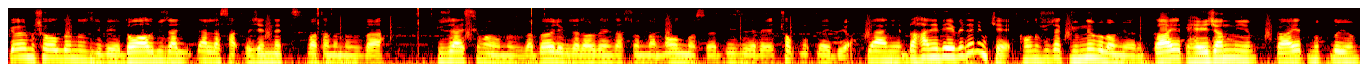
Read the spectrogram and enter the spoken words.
Görmüş olduğunuz gibi doğal güzelliklerle saklı cennet vatanımızda, güzel simamımızda böyle güzel organizasyonların olması bizleri çok mutlu ediyor. Yani daha ne diyebilirim ki? Konuşacak cümle bulamıyorum. Gayet heyecanlıyım, gayet mutluyum.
